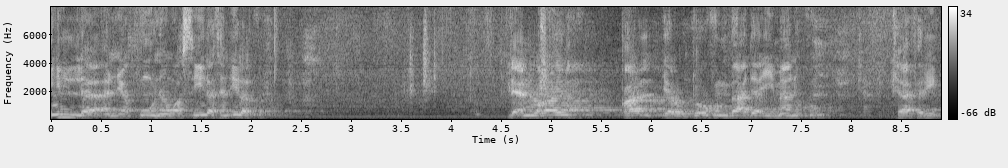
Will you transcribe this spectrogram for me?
إلا أن يكون وسيلة إلى الكفر. لأن الغاية قال يردوكم بعد إيمانكم كافرين.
